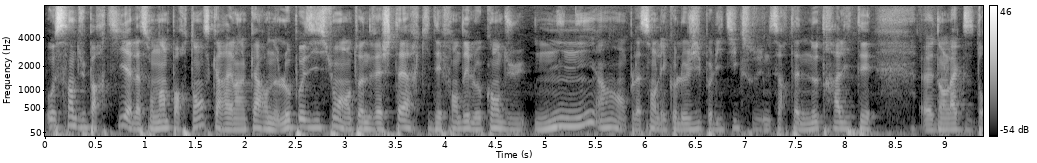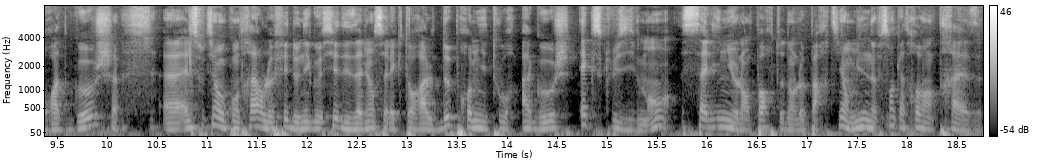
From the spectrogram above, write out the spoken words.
Au sein du parti, elle a son importance car elle incarne l'opposition à Antoine Wechter qui défendait le camp du Nini, hein, en plaçant l'écologie politique sous une certaine neutralité dans l'axe droite-gauche. Euh, elle soutient au contraire le fait de négocier des alliances électorales de premier tour à gauche exclusivement. Sa ligne l'emporte dans le parti en 1993.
